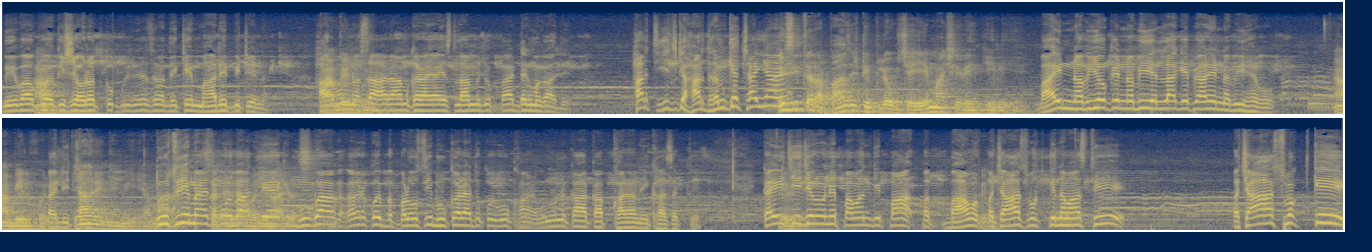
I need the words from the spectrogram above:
बेवा को या हाँ। किसी औरत को बुरी नज़र से ना देखे मारे पीटे ना। हाँ, हर वो नशा हराम कराया इस्लाम में जो पैर डगमगा दे। हर चीज़ के हर धर्म की अच्छाइयाँ हैं। इसी तरह पॉजिटिव लोग चाहिए माशरे के लिए। भाई नबियों के नबी अल्लाह के प्यारे नबी हैं वो। हाँ बिल्कुल। पहली। प्यारे ने भी दूसरी महत्वपूर्ण बात यह है कि भूखा अगर कोई पड़ोसी भूखा रहा तो कोई वो खाना उन्होंने कहा कि आप खाना नहीं खा सकते। कई चीज़ें उन्होंने पाबंद की पचास वक्त की नमाज़ थी। पचास वक्त के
